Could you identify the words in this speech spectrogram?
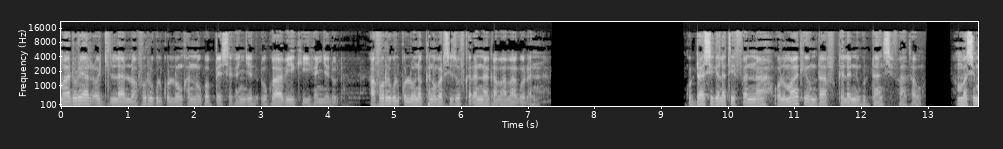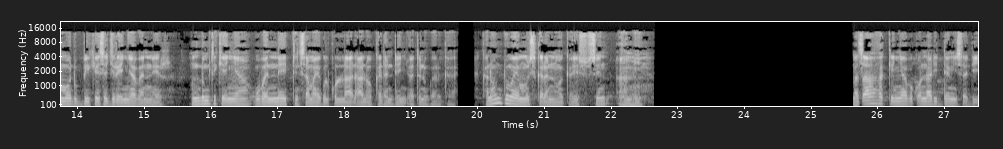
maaduree har'a wajjin laallu afurri qulqulluun kan nu qopheesse kan jedhu dhugaa beekii kan jedhudha. Afurri qulqulluun akka nu barsiisuuf kadhannaa gabaabaa godhanna. Guddaa si galateeffannaa olmaa kee hundaaf galanni guddaan siif haa ta'u. Ammas immoo dubbii keessa jireenyaa banneerra. Hundumti keenya hubannee ittiin samaayii qulqullaa dhaaluu akka dandeenyu ati nu gargaara. Kana hundumaa yommuu si kadhannu maqaa yesuusin aamiin. Matsaafa fakkeenyaa boqonnaa 23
